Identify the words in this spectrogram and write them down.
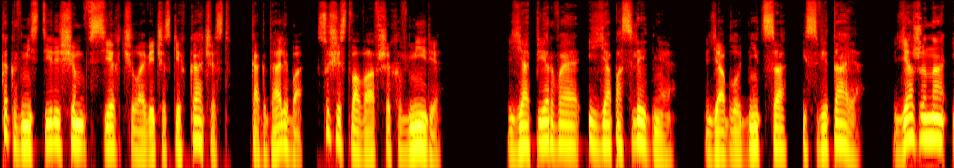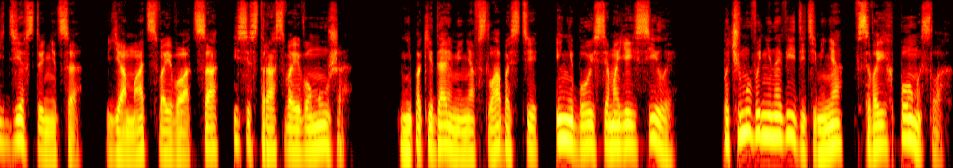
как вместилищем всех человеческих качеств, когда-либо существовавших в мире. «Я первая и я последняя, я блудница и святая, я жена и девственница, я мать своего отца и сестра своего мужа. Не покидай меня в слабости и не бойся моей силы. Почему вы ненавидите меня в своих помыслах?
